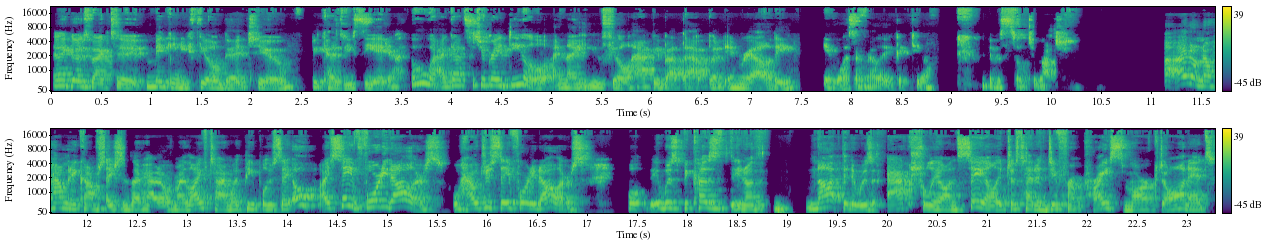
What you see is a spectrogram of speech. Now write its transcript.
And it goes back to making you feel good too, because you see it, oh, I got such a great deal. And then you feel happy about that. But in reality, it wasn't really a good deal. It was still too much. I don't know how many conversations I've had over my lifetime with people who say, "Oh, I saved forty dollars." Well, how'd you save forty dollars? Well, it was because you know, not that it was actually on sale; it just had a different price marked on it,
